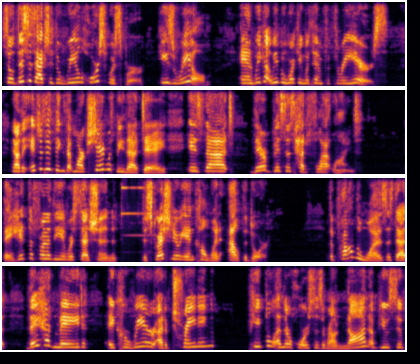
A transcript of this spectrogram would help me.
So this is actually the real horse whisperer. He's real. And we got, we've been working with him for three years. Now, the interesting thing that Mark shared with me that day is that their business had flatlined. They hit the front of the recession. Discretionary income went out the door. The problem was, is that they had made a career out of training people and their horses around non-abusive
